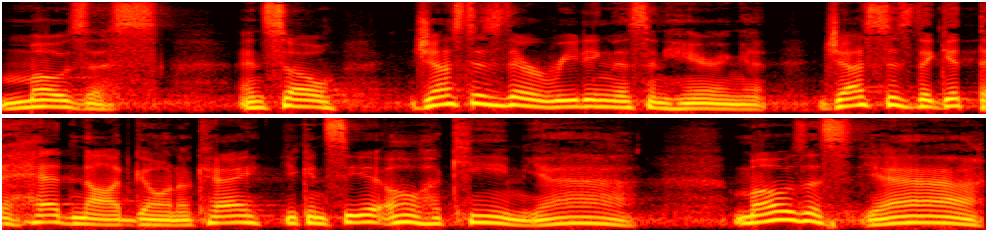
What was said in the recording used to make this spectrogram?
Moses. And so, just as they're reading this and hearing it, just as they get the head nod going, okay? You can see it. Oh, Hakeem, yeah. Moses, yeah.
